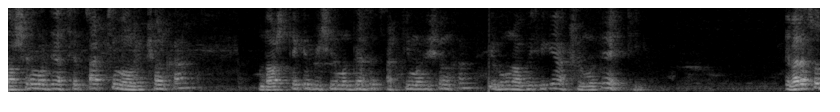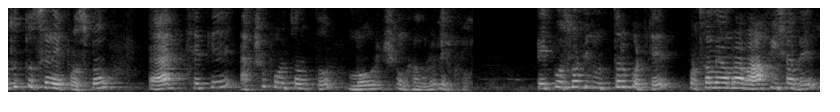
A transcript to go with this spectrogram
দশের মধ্যে আছে চারটি মৌলিক সংখ্যা, দশ থেকে বিশের মধ্যে আছে চারটি মৌলিক সংখ্যা এবং নব্বই থেকে একশোর মধ্যে একটি। এবারে চতুর্থ শ্রেণির প্রশ্ন এক থেকে একশো পর্যন্ত মৌলিক সংখ্যাগুলো লেখো। এই প্রশ্নটির উত্তর করতে প্রথমে আমরা রাফ হিসাবে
